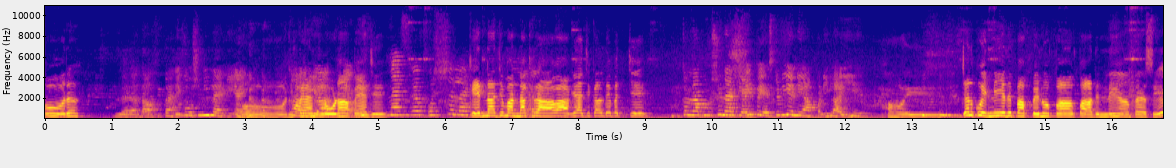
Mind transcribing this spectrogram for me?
ਹੋਰ? ਲੈ ਦੱਸ ਭੈਣੇ ਕੁਛ ਨਹੀਂ ਲੈ ਕੇ ਆਈ। ਹੋਰ ਭੈਣ ਲੋੜਾ ਪੈ ਜੇ। ਮੈਂ ਸਿਰਫ ਬੁਰਸ਼ ਲੈ ਕਿੰਨਾ ਜ਼ਮਾਨਾ ਖਰਾਬ ਆ ਗਿਆ ਅੱਜ ਕੱਲ ਦੇ ਬੱਚੇ। ਕੱਲਾ ਬੁਰਸ਼ ਲੈ ਕੇ ਆਈ ਪੇਸਟ ਵੀ ਇਹਨੇ ਆਪਣੀ ਲਾਈ ਏ। ਹਾਏ ਚਲ ਕੋਈ ਨਹੀਂ ਇਹਦੇ ਪਾਪੇ ਨੂੰ ਆਪਾਂ ਪਾ ਦਿੰਨੇ ਆ ਪੈਸੇ।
